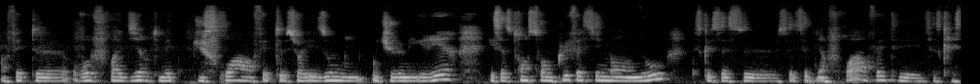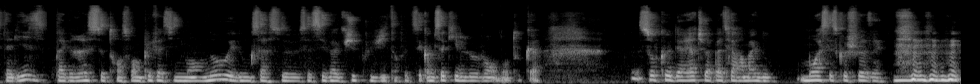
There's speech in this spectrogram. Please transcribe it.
en fait euh, refroidir, te mettre du froid en fait sur les zones où tu veux maigrir et ça se transforme plus facilement en eau parce que ça se ça, devient froid en fait et ça se cristallise. Ta graisse se transforme plus facilement en eau et donc ça se ça s'évacue plus vite en fait. C'est comme ça qu'ils le vendent en tout cas. Sauf que derrière tu vas pas te faire un McDo. Moi c'est ce que je faisais.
